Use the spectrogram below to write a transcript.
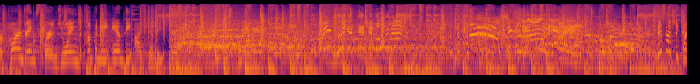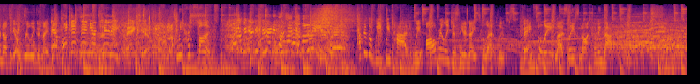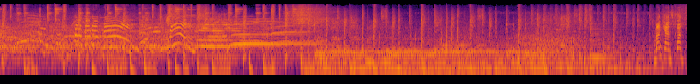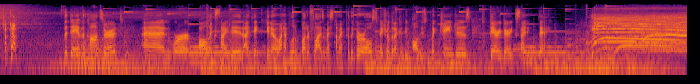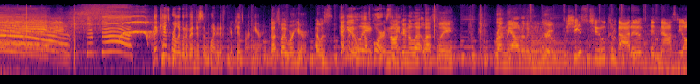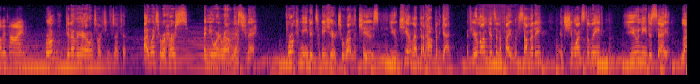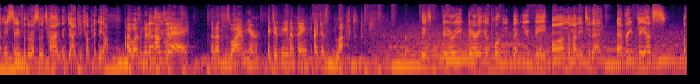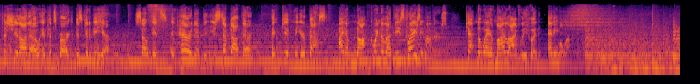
We're pouring drinks. We're enjoying the company and the eye candy. This actually turned out to be a really good night. Here, put this in your kitty. Thank you. We had fun. I don't think I can do any more shots. After the week we've had, we all really just need a night to let loose. Thankfully, Leslie's not coming back. Concert, and we're all excited. I think, you know, I have little butterflies in my stomach for the girls to make sure that I can do all these quick changes. Very, very exciting day. Yay! The kids really would have been disappointed if your kids weren't here. That's why we're here. I was definitely of course. I not mean- gonna let Leslie run me out of the group. She's too combative and nasty all the time. Brooke, get over here. I want to talk to you for a second. I went to rehearse and you weren't around yesterday. Brooke needed to be here to run the cues. You can't let that happen again. If your mom gets in a fight with somebody and she wants to leave, you need to say, let me stay for the rest of the time and dad can come pick me up. I wasn't gonna Yes, come you are. today, and this is why I'm here. I didn't even think, I just left. It's very, very important that you be on the money today. Every dance aficionado in Pittsburgh is gonna be here. So it's imperative that you step out there and give me your best. I am not going to let these crazy mothers get in the way of my livelihood anymore.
